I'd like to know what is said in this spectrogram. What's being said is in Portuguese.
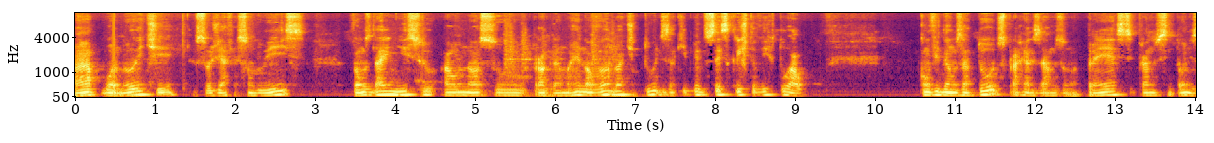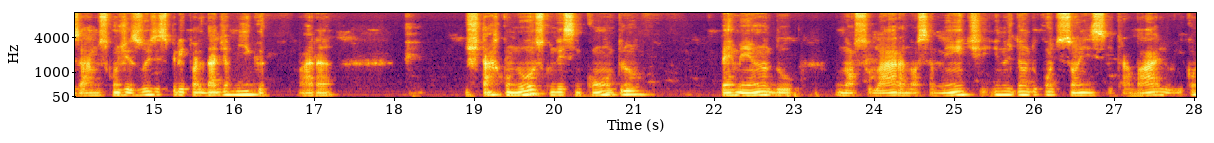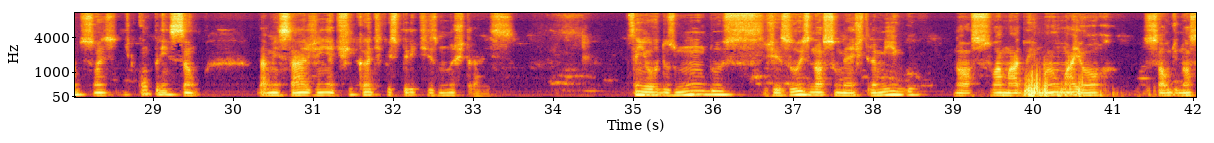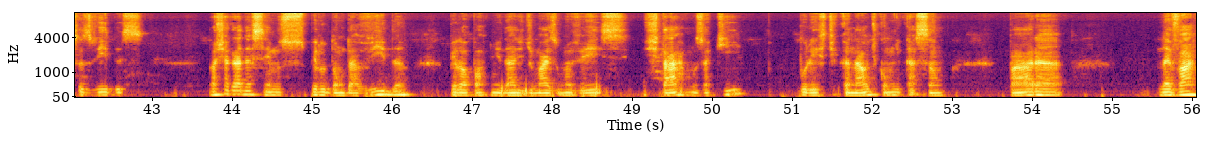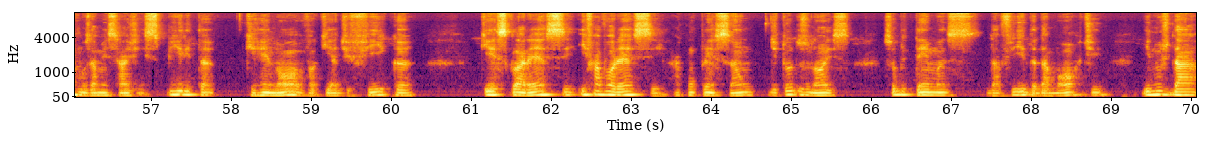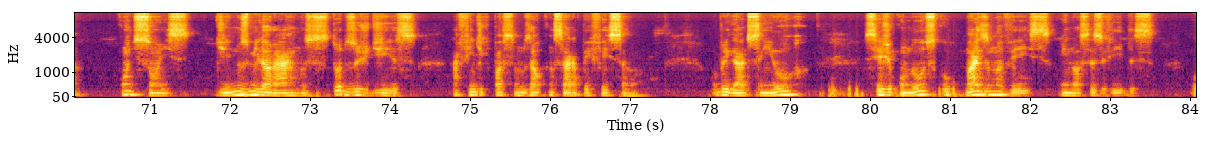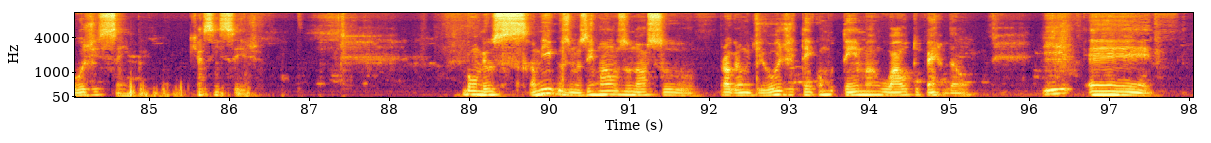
Olá, boa noite. Eu sou Jefferson Luiz. Vamos dar início ao nosso programa Renovando Atitudes aqui pelo Seis Cristo Virtual. Convidamos a todos para realizarmos uma prece, para nos sintonizarmos com Jesus Espiritualidade Amiga, para estar conosco nesse encontro, permeando o nosso lar, a nossa mente e nos dando condições de trabalho e condições de compreensão da mensagem edificante que o Espiritismo nos traz. Senhor dos mundos, Jesus, nosso mestre amigo, nosso amado irmão maior, sol de nossas vidas, nós te agradecemos pelo dom da vida, pela oportunidade de mais uma vez estarmos aqui por este canal de comunicação para levarmos a mensagem espírita que renova, que edifica, que esclarece e favorece a compreensão de todos nós sobre temas da vida, da morte e nos dá condições de nos melhorarmos todos os dias, a fim de que possamos alcançar a perfeição. Obrigado, Senhor. Seja conosco mais uma vez em nossas vidas hoje e sempre. Que assim seja. Bom, meus amigos, meus irmãos, o nosso programa de hoje tem como tema o auto perdão. E é,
